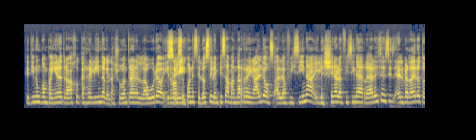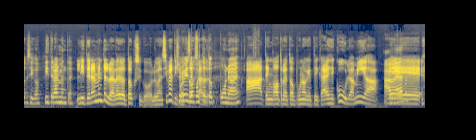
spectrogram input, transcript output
que tiene un compañero de trabajo que es re lindo, que le ayuda a entrar en el laburo, y Ross Sí. se pone celoso y le empieza a mandar regalos a la oficina y le llena la oficina de regalos. Esto es el verdadero tóxico, literalmente. Literalmente el verdadero tóxico, boludo. Encima, tipo, Yo lo hubiese puesto top 1, ¿eh? Ah, tengo otro de top 1 que te caes de culo, amiga. A ver. Eh,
